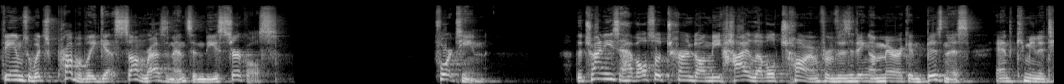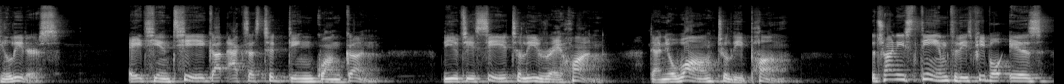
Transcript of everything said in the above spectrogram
themes which probably get some resonance in these circles. 14 the Chinese have also turned on the high-level charm for visiting American business and community leaders. AT&T got access to Ding Guanggen, the UTC to Li Ruihuan, Daniel Wang to Li Peng. The Chinese theme to these people is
